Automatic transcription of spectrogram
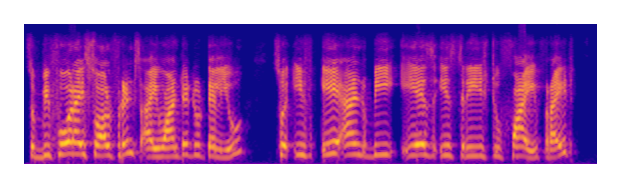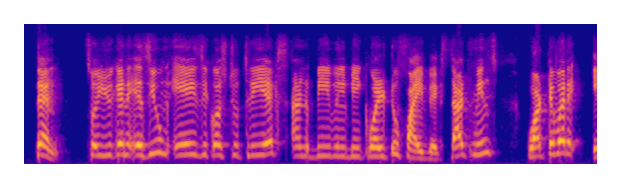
So before I solve friends, I wanted to tell you. So if A and B is, is 3 is to 5, right? Then, so you can assume A is equals to 3x and B will be equal to 5x. That means whatever A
